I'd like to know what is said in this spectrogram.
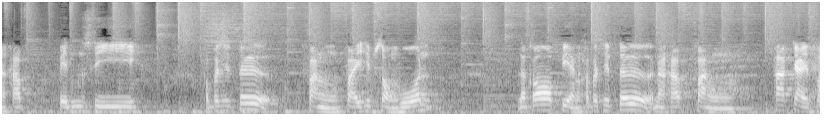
นะครับ เป็น C capacitor ฝั่งไฟ 12 โวลต์ แล้วก็เปลี่ยน capacitor นะครับ ฝั่งภาคจ่ายไฟ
